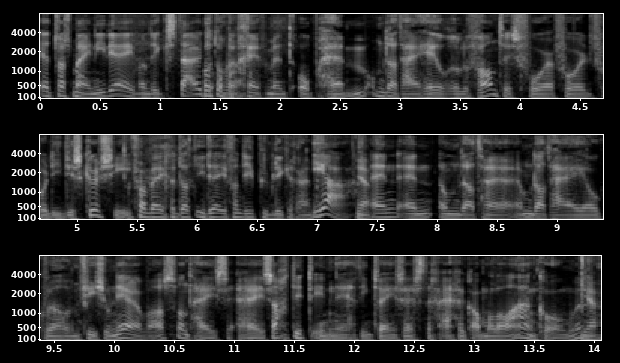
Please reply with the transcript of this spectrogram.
het was mijn idee. Want ik stuitte Oh, toch op een gegeven moment op hem. Omdat hij heel relevant is voor, voor, voor die discussie. Vanwege dat idee van die publieke ruimte. Ja, En, en omdat, hij, omdat hij ook wel een visionair was. Want hij, hij zag dit in 1962 eigenlijk allemaal al aankomen. Ja.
